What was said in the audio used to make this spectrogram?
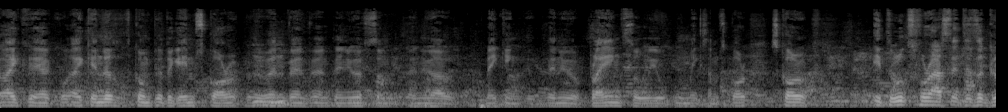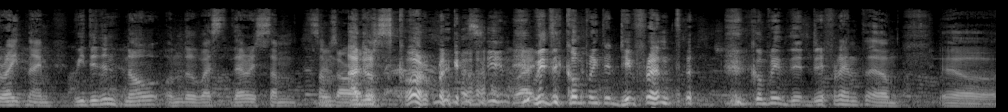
like like in the computer game score mm-hmm. when, when when you have some when you are making when you are playing so you, you make some score score it looks for us it is a great name we didn't know on the west there is some some other score magazine right. with a completely different completely different um, uh,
